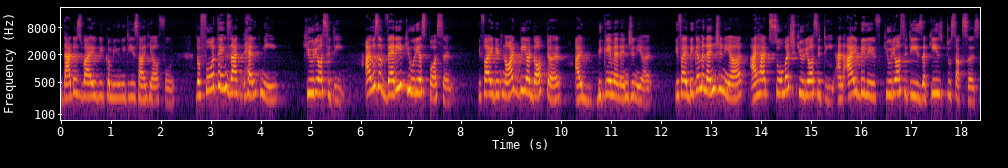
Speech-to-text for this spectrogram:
That is why we communities are here for. The four things that helped me curiosity. I was a very curious person. If I did not be a doctor, I became an engineer. If I become an engineer, I had so much curiosity, and I believe curiosity is a key to success.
